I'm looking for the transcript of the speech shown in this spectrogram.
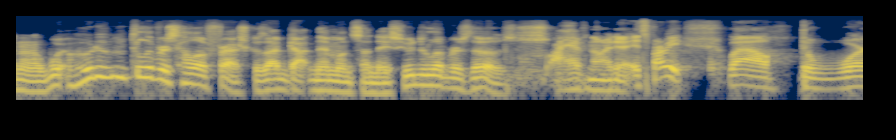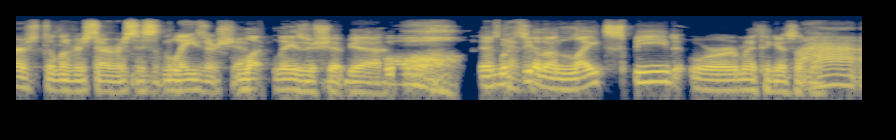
I don't know who, who delivers HelloFresh because I've gotten them on Sundays. Who delivers those? I have no idea. It's probably well, the worst delivery service is LaserShip. L- LaserShip, yeah. Oh, what's the other one? Lightspeed, or am I thinking of something? Uh,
